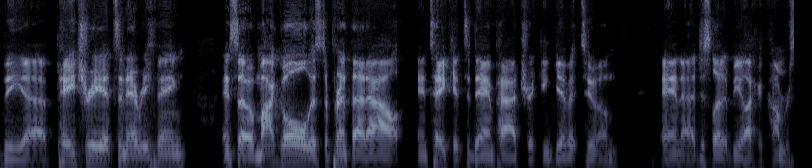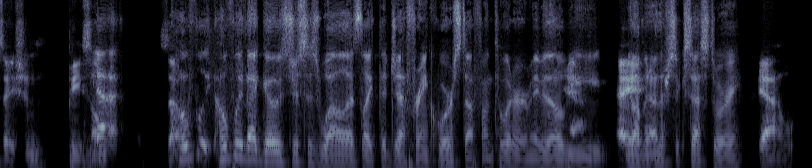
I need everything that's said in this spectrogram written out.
the uh, Patriots and everything. And so my goal is to print that out and take it to Dan Patrick and give it to him, and uh, just let it be like a conversation piece. On Yeah. So Hopefully, hopefully that goes just as well as like the Jeff Francoeur stuff on Twitter. Maybe that'll Yeah. be Hey. you'll have another success story. yeah, I'll,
